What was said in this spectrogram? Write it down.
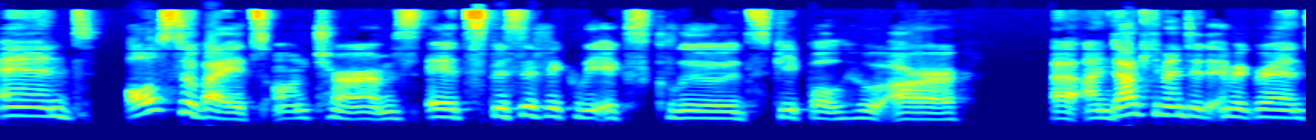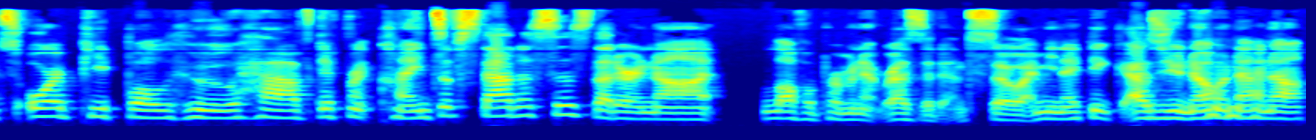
And also by its own terms, it specifically excludes people who are uh, undocumented immigrants or people who have different kinds of statuses that are not lawful permanent residents. So, I mean, I think as you know, Nana,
